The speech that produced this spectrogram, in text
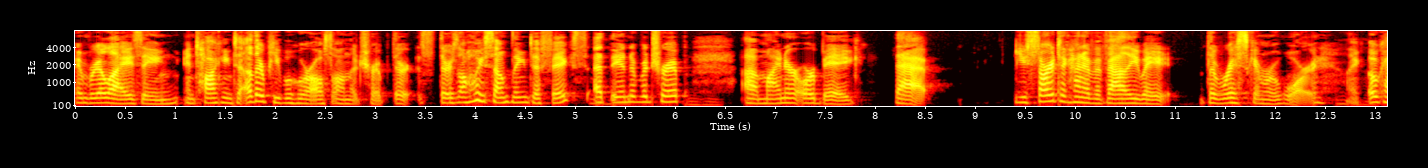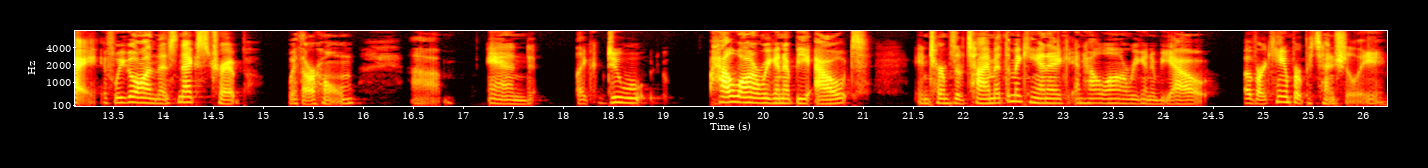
and realizing and talking to other people who are also on the trip, there's there's always something to fix at the end of a trip, uh, minor or big, that you start to kind of evaluate the risk and reward. Like, okay, if we go on this next trip with our home, um, and like, do how long are we going to be out in terms of time at the mechanic, and how long are we going to be out of our camper potentially?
